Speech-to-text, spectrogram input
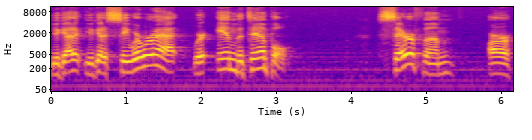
You got you to see where we're at. We're in the temple. Seraphim are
